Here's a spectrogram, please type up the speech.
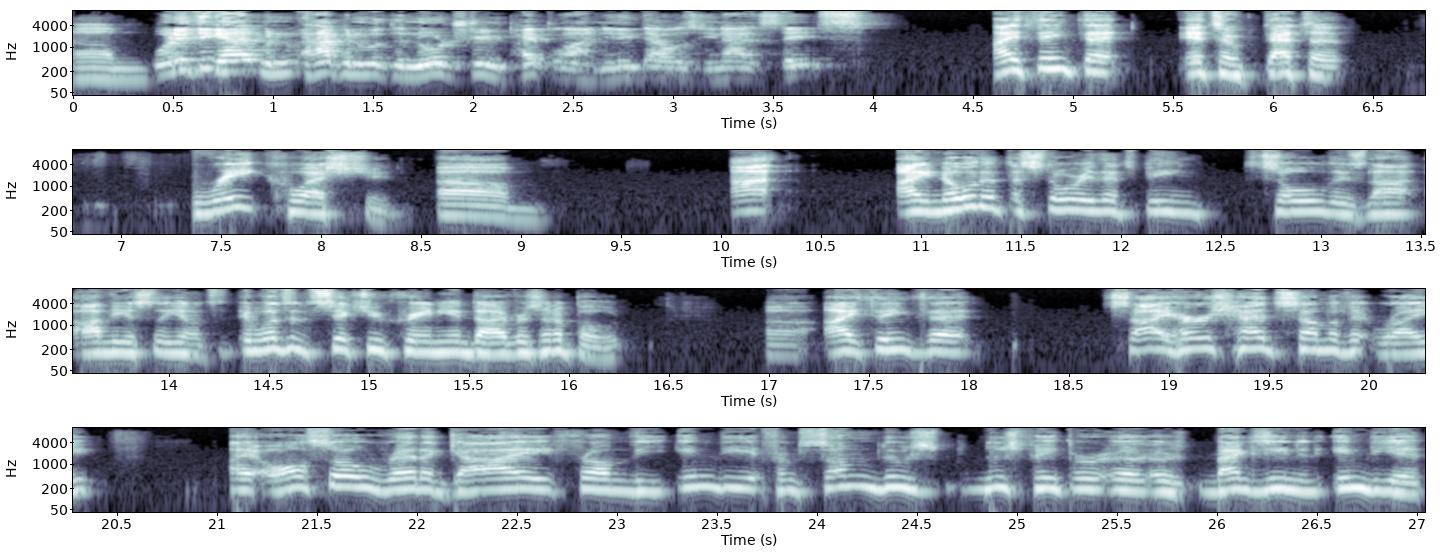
um What do you think happened happened with the Nord Stream pipeline? You think that was the United States? I think that it's a that's a great question. Um I I know that the story that's being sold is not obviously you know it wasn't six Ukrainian divers in a boat. Uh, I think that Sy Hersh had some of it right. I also read a guy from the India from some news newspaper uh, or magazine in India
